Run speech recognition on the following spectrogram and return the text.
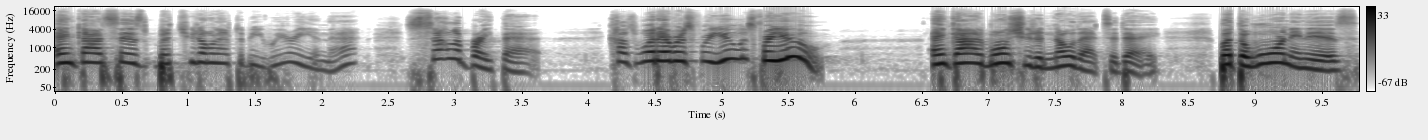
And God says, But you don't have to be weary in that. Celebrate that. Because whatever is for you is for you. And God wants you to know that today. But the warning is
